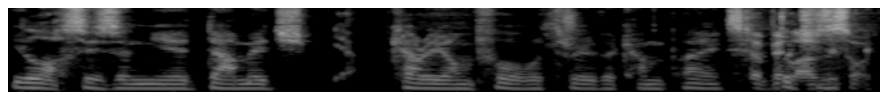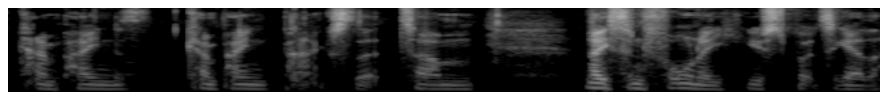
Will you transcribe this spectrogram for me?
your losses and your damage Yeah. carry on forward through the campaign. So a bit like the sort of campaign campaign packs that um, Nathan Forney used to put together.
